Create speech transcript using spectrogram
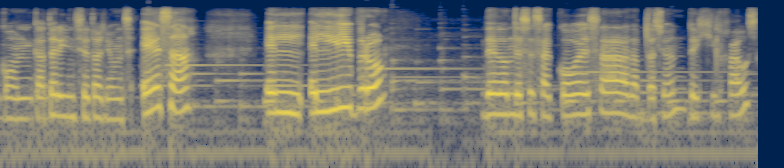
Con Catherine Zeta Jones. Esa, el, libro de donde se sacó esa adaptación de Hill House,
